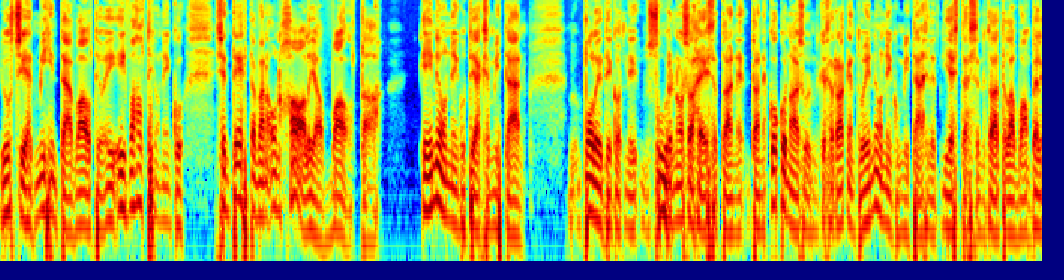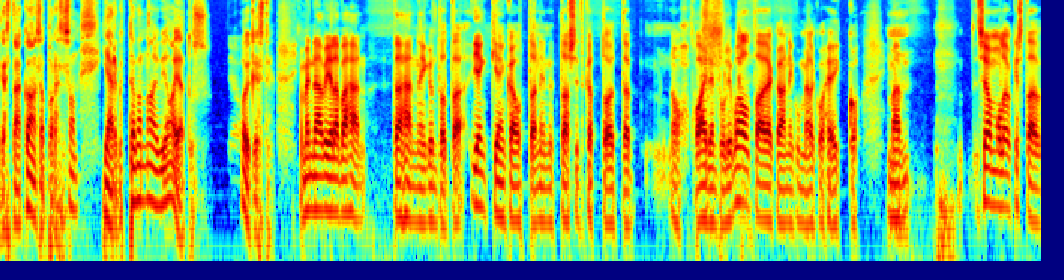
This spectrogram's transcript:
just siihen, että mihin tämä valtio, ei, ei valtio, niinku, sen tehtävänä on haalia valtaa. Ei ne ole, niinku, tiedätkö, mitään poliitikot, niin suurin osa heistä tai ne, tai ne kokonaisuudet, mikä se rakentuu, ei ne ole niin kuin mitään sille, että jes, tässä nyt ajatellaan vaan pelkästään kansan parissa. Se on järkyttävän naivi ajatus, Joo. oikeasti. Ja mennään vielä vähän tähän niin kuin tota, Jenkkien kautta, niin nyt taas sitten katsoo, että no, Biden tuli valtaan, joka on niin kuin melko heikko. Mä, mm. Se on mulle oikeastaan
